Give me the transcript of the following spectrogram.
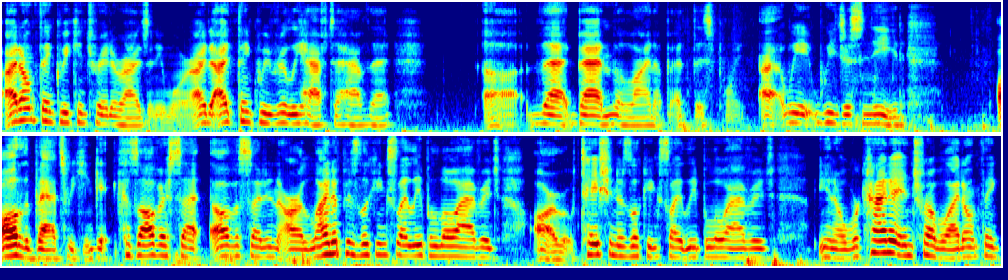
I don't think we can trade Arraez anymore. I, I think we really have to have that uh, that bat in the lineup at this point. Uh, we we just need all the bats we can get because all of a set all of a sudden our lineup is looking slightly below average. Our rotation is looking slightly below average. You know we're kind of in trouble. I don't think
